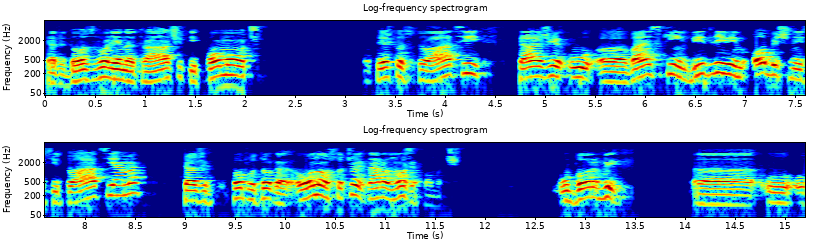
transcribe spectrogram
Kaže dozvoljeno je tražiti pomoć u teškoj situaciji, kaže u uh, vanjskim vidljivim običnim situacijama, kaže poput toga, ono što čovjek naravno može pomoći. U borbi uh, u, u,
